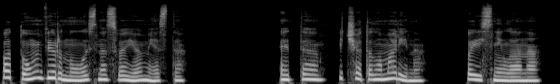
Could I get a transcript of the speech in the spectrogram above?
потом вернулась на свое место. «Это печатала Марина», — пояснила она.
